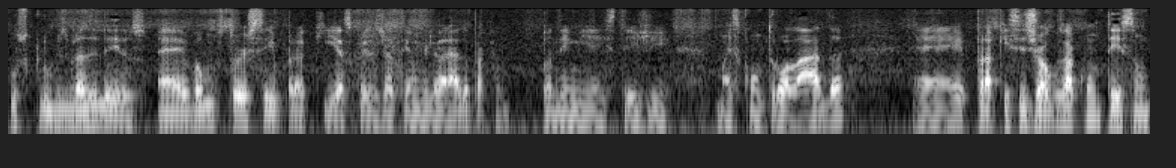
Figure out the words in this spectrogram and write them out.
os clubes brasileiros. É, vamos torcer para que as coisas já tenham melhorado, para que a pandemia esteja mais controlada, é, para que esses jogos aconteçam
